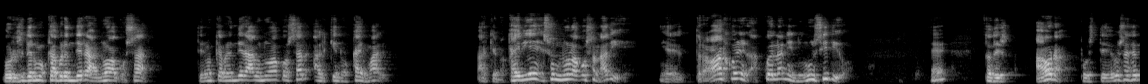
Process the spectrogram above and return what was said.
Por eso tenemos que aprender a no acosar. Tenemos que aprender a no acosar al que nos cae mal. Al que nos cae bien, eso no lo acosa nadie. Ni en el trabajo, ni en la escuela, ni en ningún sitio. ¿eh? Entonces, Ahora, pues debemos hacer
